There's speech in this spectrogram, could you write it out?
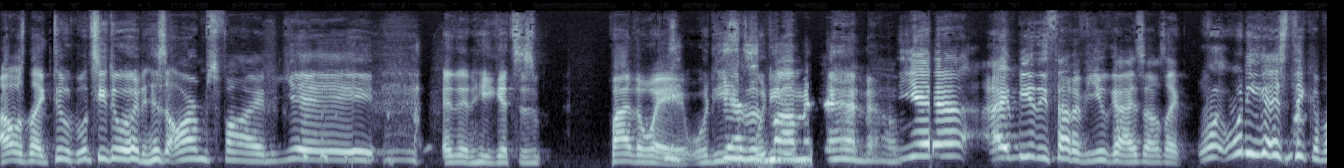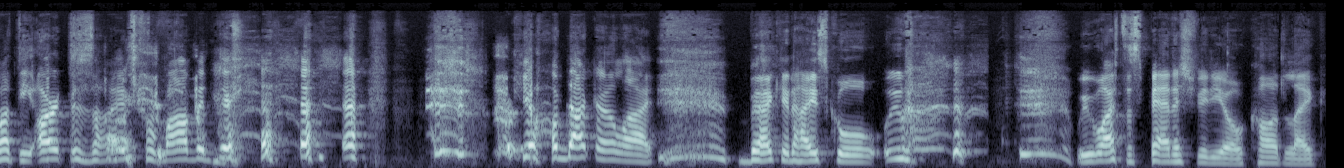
I was like, dude, what's he doing? His arm's fine, yay! and then he gets his. By the way, what do he you? has his what do you- mom and dad now. Yeah, I immediately thought of you guys. I was like, what, what do you guys think about the art designs for mom and dad? Yo, I'm not gonna lie. Back in high school, we we watched a Spanish video called like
